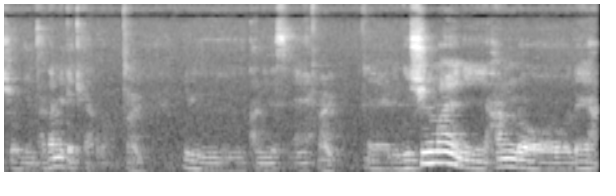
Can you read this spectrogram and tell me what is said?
精進定めてきたとはい。いう感じですね。はい。えー、2週前に販路では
